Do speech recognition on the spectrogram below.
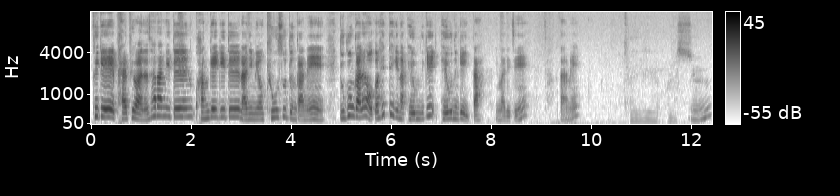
그게 발표하는 사람이든 관객이든 아니면 교수든 간에 누군가는 어떤 혜택이나 배우는 게 배우는 게 있다. 이 말이지. 자, 그 다음에 They will 음,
